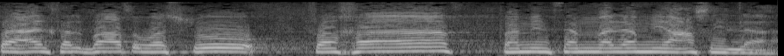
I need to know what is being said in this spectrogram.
فعلت الباطل والسوء. فخاف فمن ثم لم يعص الله.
